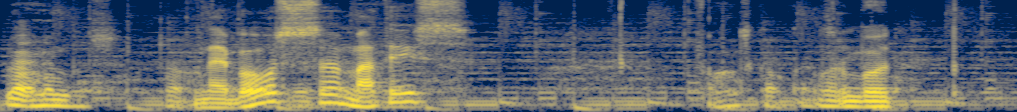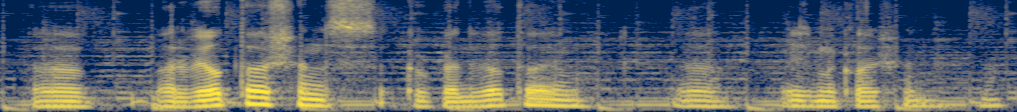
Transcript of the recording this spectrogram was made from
Nē, nebūs. Nav Nebūs Matīs. fonds kaut kāds. Varbūt uh, ar viltošanas, kaut kādu viltojumu uh, izmeklēšanu. Nu.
